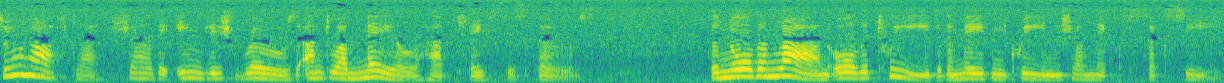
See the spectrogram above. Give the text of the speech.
Soon after shall the English rose unto a male her place dispose. The northern lion or the Tweed the maiden queen shall next succeed.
